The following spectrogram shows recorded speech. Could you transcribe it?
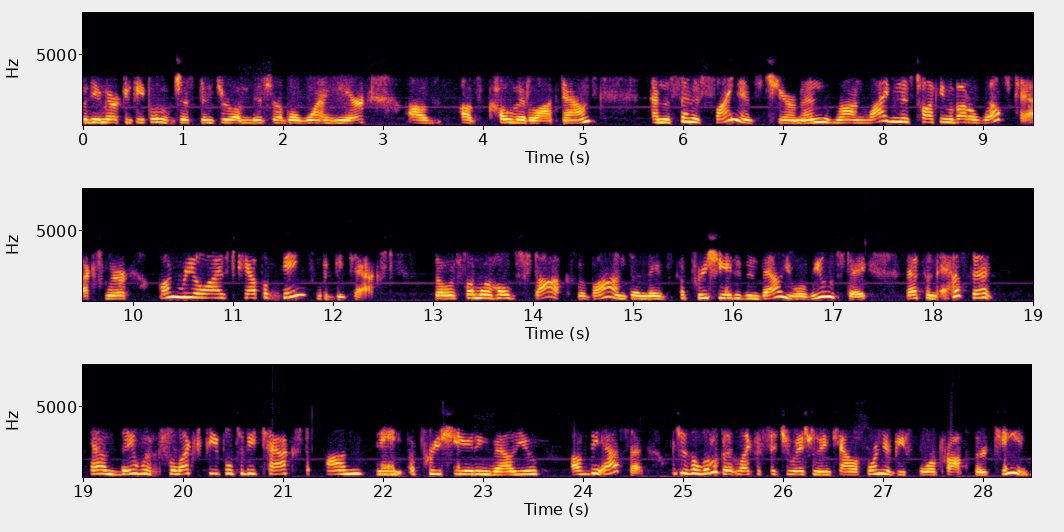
for the American people who've just been through a miserable one year of, of COVID lockdowns. And the Senate Finance Chairman, Ron Wyden, is talking about a wealth tax where unrealized capital gains would be taxed. So if someone holds stocks or bonds and they've appreciated in value or real estate, that's an asset and they would select people to be taxed on the appreciating value of the asset, which is a little bit like the situation in California before Prop 13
